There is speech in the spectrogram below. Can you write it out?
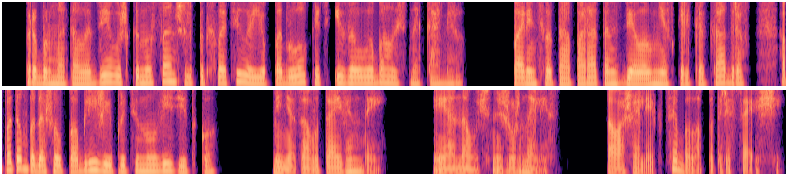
— пробормотала девушка, но Саншель подхватила ее под локоть и заулыбалась на камеру. Парень с фотоаппаратом сделал несколько кадров, а потом подошел поближе и протянул визитку. «Меня зовут Айвен Дэй. Я научный журналист. А ваша лекция была потрясающей».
